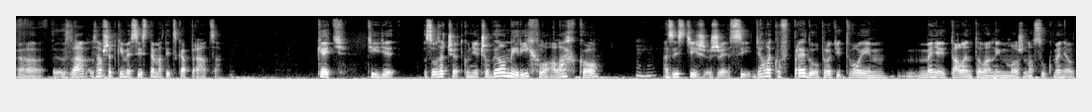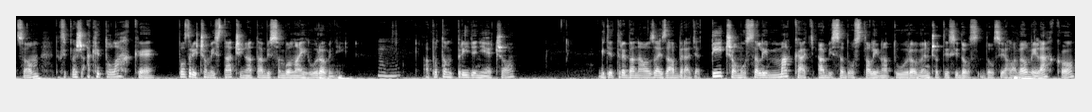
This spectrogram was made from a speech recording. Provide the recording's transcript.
uh, za, za všetkým je systematická práca. Keď ti ide zo začiatku niečo veľmi rýchlo a ľahko mm-hmm. a zistíš, že si ďaleko vpredu oproti tvojim menej talentovaným možno súkmeňovcom, tak si povieš, aké to ľahké. Pozri, čo mi stačí na to, aby som bol na ich úrovni. Mm-hmm. A potom príde niečo, kde treba naozaj zabrať. A tí, čo museli makať, aby sa dostali na tú úroveň, čo ty si dos- dosiahla veľmi ľahko,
